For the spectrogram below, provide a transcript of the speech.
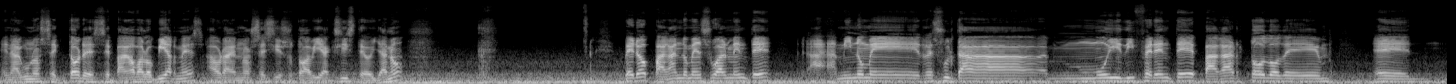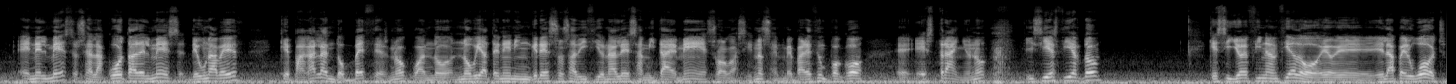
en algunos sectores se pagaba los viernes, ahora no sé si eso todavía existe o ya no. Pero pagando mensualmente a, mí no me resulta muy diferente pagar todo de eh, en el mes, o sea, la cuota del mes de una vez, que pagarla en dos veces, ¿no? Cuando no voy a tener ingresos adicionales a mitad de mes o algo así. No sé, me parece un poco eh, extraño, ¿no? Y sí es cierto que si yo he financiado eh, el Apple Watch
